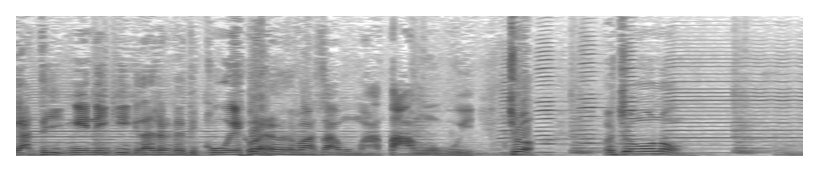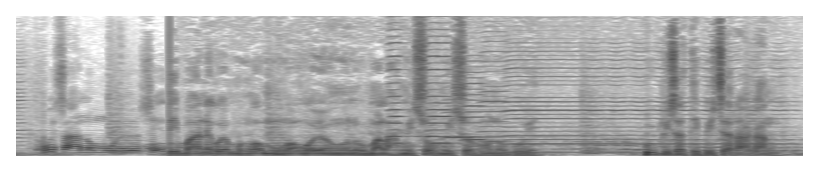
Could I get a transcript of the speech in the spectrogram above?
ganti ngene iki, kadang dadi kowe masamu matamu kuwi. Jo, ojo ngono. Wis anu mulya sik. Timane kowe bengok-bengok kaya ngono malah misuh-misuh ngono kuwi. Kuwi bisa dibicarakan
